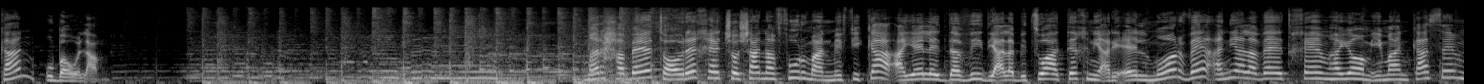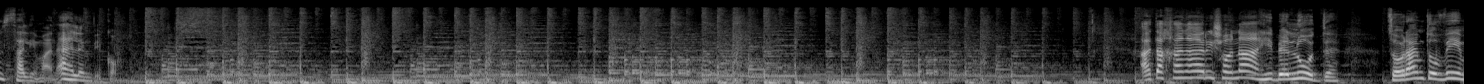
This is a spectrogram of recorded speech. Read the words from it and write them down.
כאן ובעולם. מרחבאית עורכת שושנה פורמן, מפיקה איילת דוידי, על הביצוע הטכני אריאל מור, ואני אלווה אתכם היום, אימאן קאסם סלימאן. أهلا بيكم. התחנה הראשונה היא בלוד. צהריים טובים,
